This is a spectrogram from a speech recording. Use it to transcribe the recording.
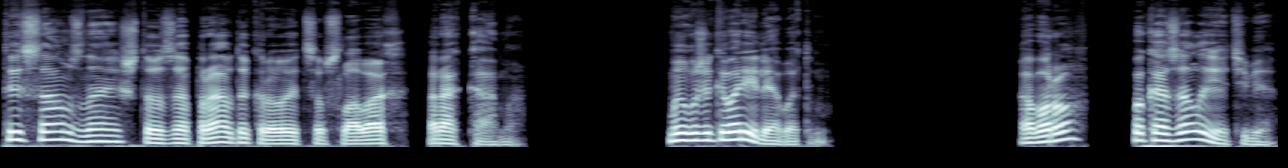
Ты сам знаешь, что за правда кроется в словах Ракама. Мы уже говорили об этом. Аборо показал ее тебе.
